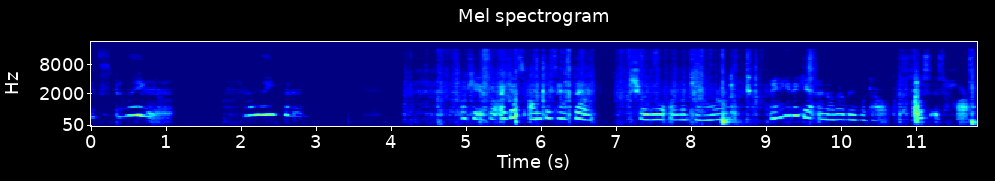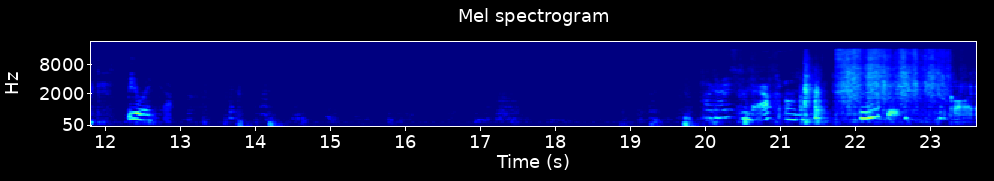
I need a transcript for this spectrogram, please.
It's spilling. I don't like that. Okay, so I guess I'll just have to show you on the camera. I need to get another paper towel because this is hard. Be right back. Hi guys, I'm back. Um, oh my god,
